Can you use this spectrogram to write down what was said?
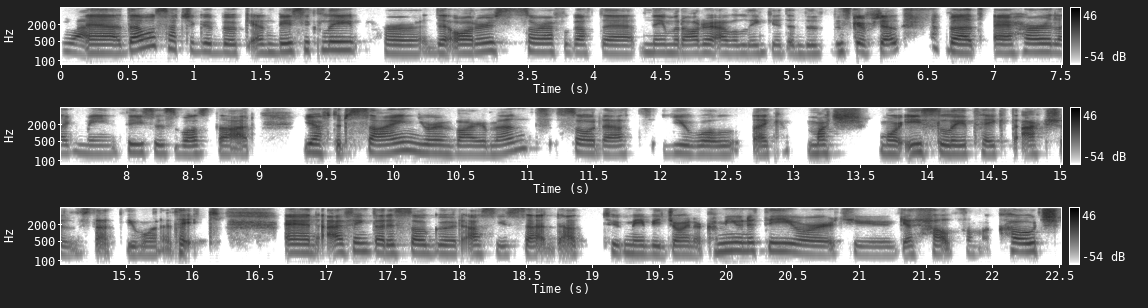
Yeah. Uh, that was such a good book. And basically, her, the authors, sorry, I forgot the name of the author. I will link it in the description. But uh, her like main thesis was that you have to design your environment so that you will like much more easily take the actions that you want to take. And I think that is so good, as you said, that to maybe join a community or to get help from a coach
